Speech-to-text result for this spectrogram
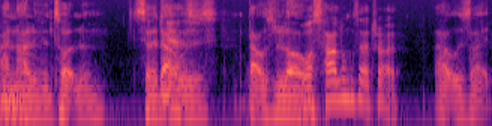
and I live in Tottenham, so that Yes. was that was long. What's how long's that drive? that was like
